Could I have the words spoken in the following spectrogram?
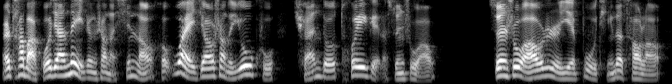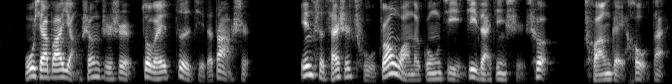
而他把国家内政上的辛劳和外交上的忧苦全都推给了孙叔敖。孙叔敖日夜不停的操劳，无暇把养生之事作为自己的大事。因此，才使楚庄王的功绩记载进史册，传给后代。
